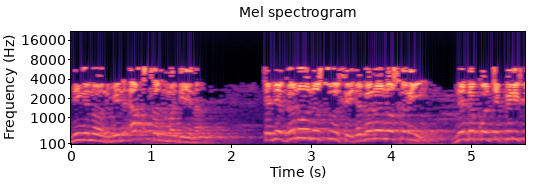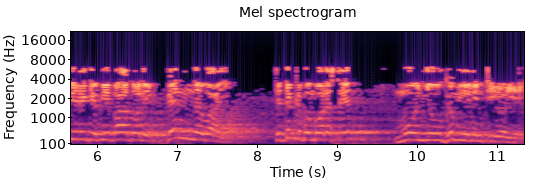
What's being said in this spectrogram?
mi ngi noonu min aqsal madina te ña gënoon a suufe ña gënoon a sori ña dëkkoon ci périphérique gi muy baa doole benn waay te dëkk ba mboola seen moo ñëw gëm yonent yooyee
